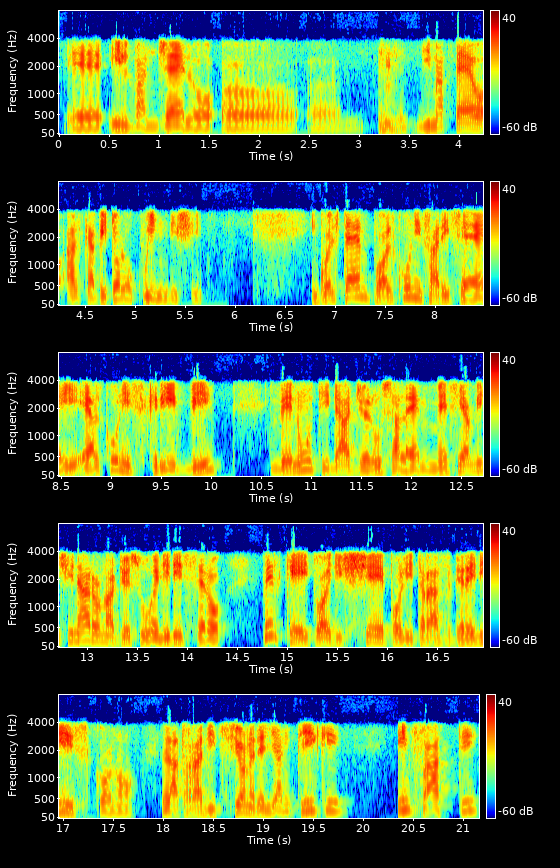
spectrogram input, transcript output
eh, il Vangelo eh, eh, di Matteo al capitolo 15. In quel tempo alcuni farisei e alcuni scribi venuti da Gerusalemme si avvicinarono a Gesù e gli dissero perché i tuoi discepoli trasgrediscono la tradizione degli antichi? Infatti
